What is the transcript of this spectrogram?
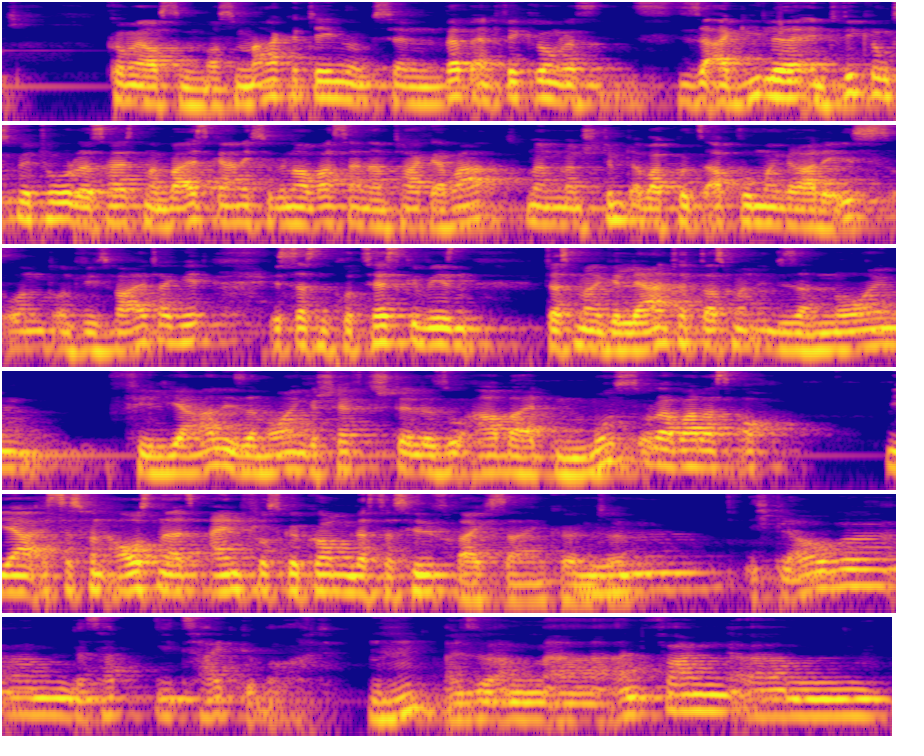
ich komme ja aus dem, aus dem Marketing, ein bisschen Webentwicklung, das ist diese agile Entwicklungsmethode. Das heißt, man weiß gar nicht so genau, was einen am Tag erwartet. Man, man stimmt aber kurz ab, wo man gerade ist und, und wie es weitergeht. Ist das ein Prozess gewesen, dass man gelernt hat, dass man in dieser neuen Filiale, dieser neuen Geschäftsstelle so arbeiten muss? Oder war das auch, ja, ist das von außen als Einfluss gekommen, dass das hilfreich sein könnte? Mm, ich glaube, ähm, das hat die Zeit gebracht. Mhm. Also am äh, Anfang ähm,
